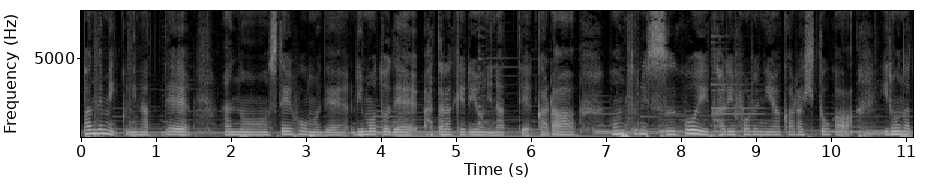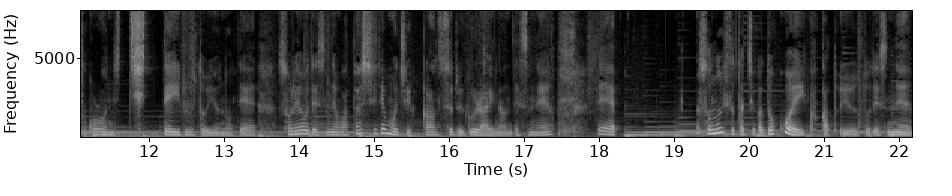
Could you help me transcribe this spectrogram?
パンデミックになってあのステイホームでリモートで働けるようになってから本当にすごいカリフォルニアから人がいろんなところに散ってているというのでそれをですね私でも実感するぐらいなんですね。でその人たちがどこへ行くかというとですね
